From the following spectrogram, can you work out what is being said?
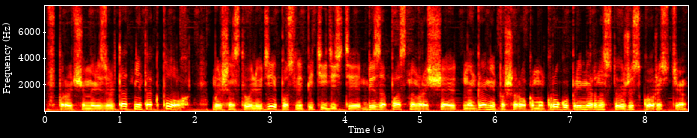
Впрочем, результат не так плох. Большинство людей после 50 безопасно вращают ногами по широкому кругу примерно с той же скоростью.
